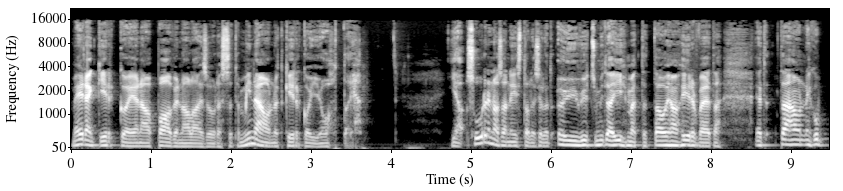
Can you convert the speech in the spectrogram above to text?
meidän kirkko ei enää ole paavin alaisuudessa, että minä olen nyt kirkon johtaja. Ja suurin osa niistä oli sillä, että ei vitsi, mitä ihmettä, tämä on ihan hirveetä. Että tämä on niinku,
